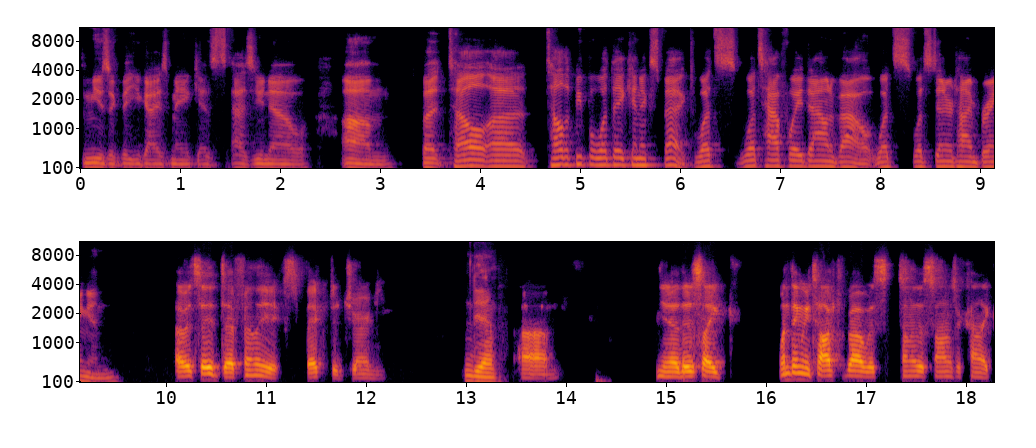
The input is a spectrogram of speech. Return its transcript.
the music that you guys make, as as you know. Um, but tell uh, tell the people what they can expect. What's what's halfway down about? What's what's dinner time bringing? I would say definitely expect a journey. Yeah. Um, you know, there's like one thing we talked about was some of the songs are kind of like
